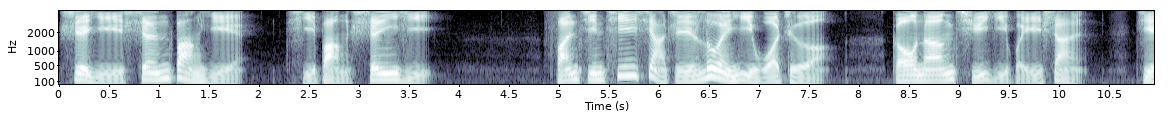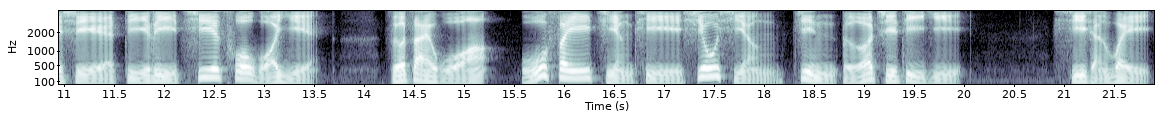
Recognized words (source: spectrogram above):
是以身谤也，其谤深矣。凡今天下之论议我者，苟能取以为善，皆是砥砺切磋我也，则在我无非警惕修行尽德之地矣。昔人谓。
